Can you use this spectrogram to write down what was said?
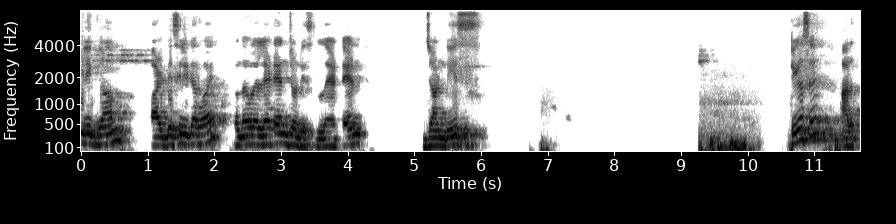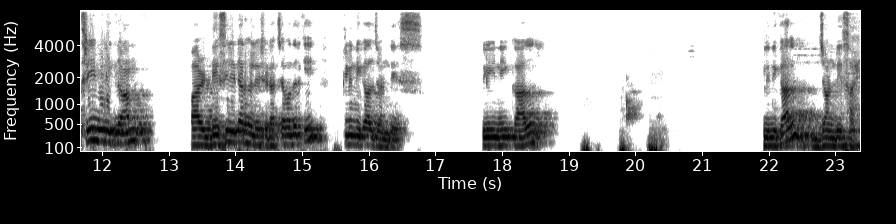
মিলিগ্রাম পার ডেসিলিটার হয়। তাকে বলে ল্যাটেন্ট জন্ডিস ল্যাটেন্ট জন্ডিস ঠিক আছে? আর থ্রি মিলিগ্রাম পার ডেসিলিটার হলে সেটা হচ্ছে আমাদের কি? Clinical jaundice clinical clinical jaundice হয়।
